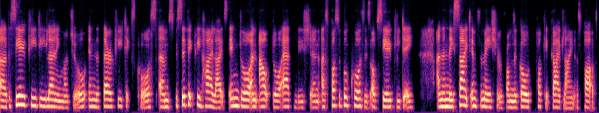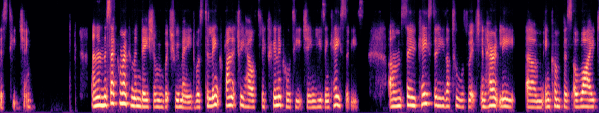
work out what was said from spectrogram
uh, the COPD learning module in the therapeutics course um, specifically highlights indoor and outdoor air pollution as possible causes of COPD, and then they cite information from the Gold Pocket Guideline as part of this teaching. And then the second recommendation which we made was to link planetary health to clinical teaching using case studies. Um, so case studies are tools which inherently um, encompass a wide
